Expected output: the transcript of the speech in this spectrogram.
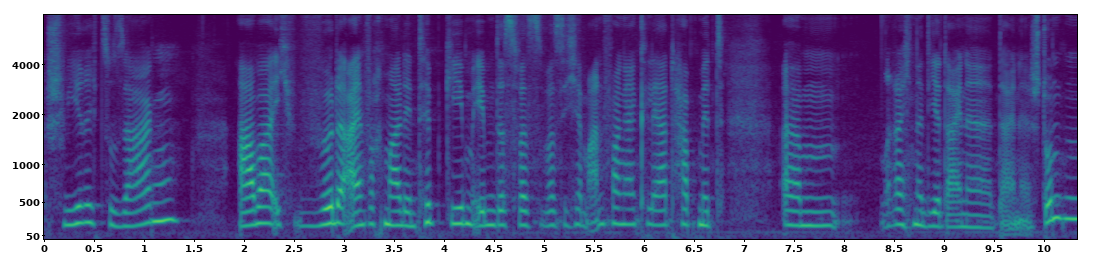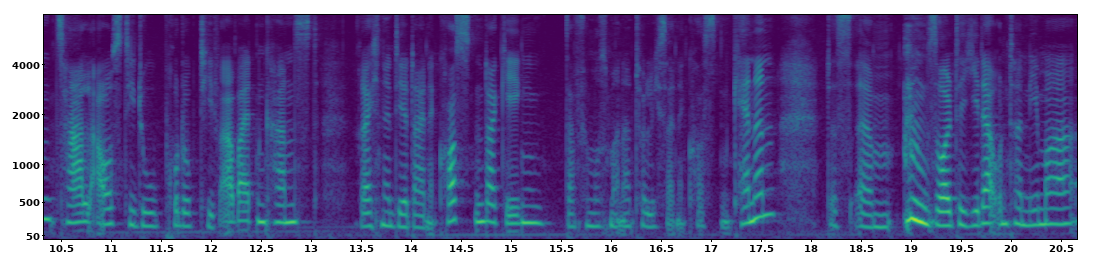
schwierig zu sagen. Aber ich würde einfach mal den Tipp geben, eben das, was, was ich am Anfang erklärt habe, mit ähm, rechne dir deine, deine Stundenzahl aus, die du produktiv arbeiten kannst. Rechne dir deine Kosten dagegen. Dafür muss man natürlich seine Kosten kennen. Das ähm, sollte jeder Unternehmer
